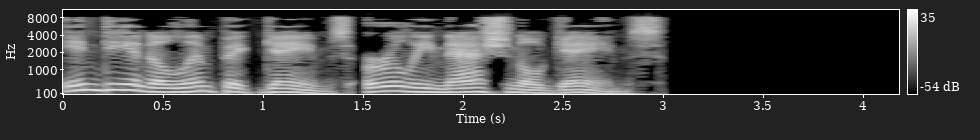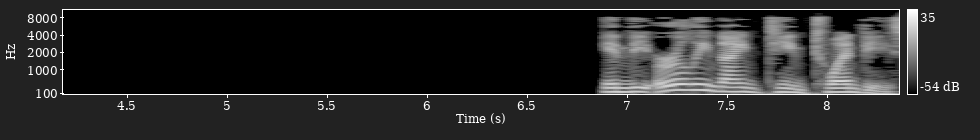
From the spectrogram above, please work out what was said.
Indian Olympic Games early national games In the early 1920s,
